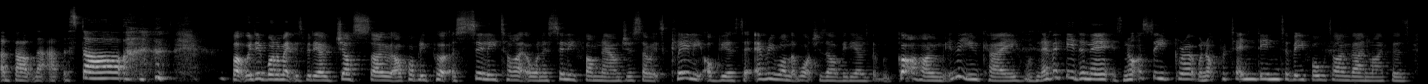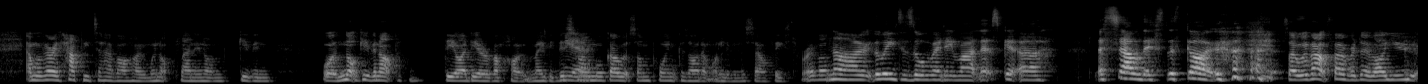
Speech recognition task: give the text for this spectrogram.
about that at the start. But we did want to make this video just so I'll probably put a silly title and a silly thumbnail just so it's clearly obvious to everyone that watches our videos that we've got a home in the UK. We've never hidden it. It's not a secret. We're not pretending to be full-time van lifers, and we're very happy to have our home. We're not planning on giving, well, not giving up the idea of a home. Maybe this Yeah. home will go at some point because I don't want to live in the southeast forever. no, Louise is already right. Let's get a. Let's sell this. Let's go. So without further ado, I'll you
